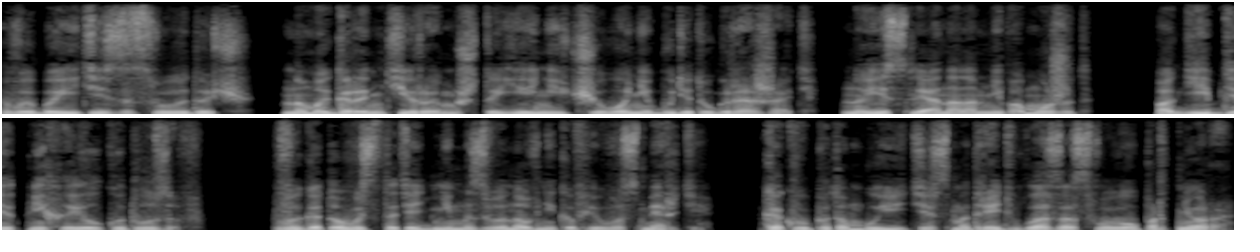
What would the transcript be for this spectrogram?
Вы боитесь за свою дочь, но мы гарантируем, что ей ничего не будет угрожать. Но если она нам не поможет, погибнет Михаил Кутузов. Вы готовы стать одним из виновников его смерти? Как вы потом будете смотреть в глаза своего партнера,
